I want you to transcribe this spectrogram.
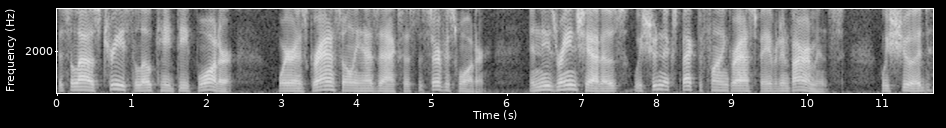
This allows trees to locate deep water, whereas grass only has access to surface water. In these rain shadows, we shouldn't expect to find grass-favored environments. We should,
